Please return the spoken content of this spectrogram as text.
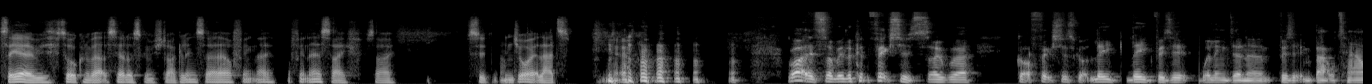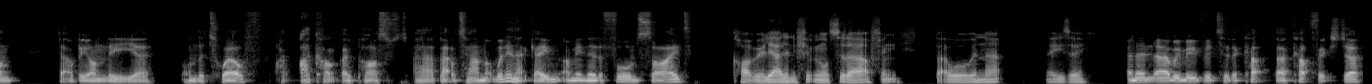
so yeah, we're talking about Sedlescombe struggling. So I think they, I think they're safe. So, so Hmm. enjoy it, lads. Yeah. right, so we look at the fixtures. So uh, got fixtures, got league league visit Willingdon, uh, visiting Battletown. That'll be on the uh, on the twelfth. I, I can't go past uh, Battletown not winning that game. I mean, they're the form side. Can't really add anything more to that. I think Battle will win that easy. And then uh, we move into the cup uh, cup fixture,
